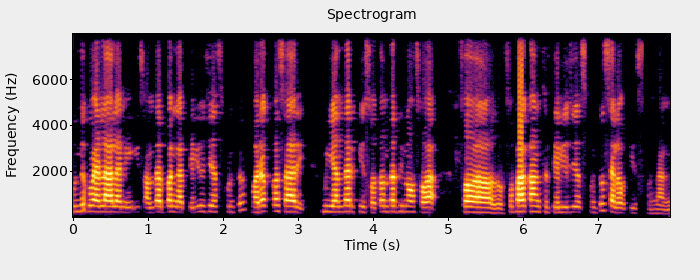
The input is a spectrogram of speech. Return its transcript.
ముందుకు వెళ్ళాలని ఈ సందర్భంగా తెలియజేసుకుంటూ మరొక్కసారి మీ అందరికీ స్వతంత్ర దినోత్సవ శుభాకాంక్షలు తెలియజేసుకుంటూ సెలవు తీసుకున్నాను.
